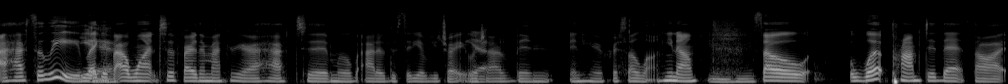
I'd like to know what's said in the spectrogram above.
I have to leave. Like if I want to further my career, I have to move out of the city of Detroit, which I've been in here for so long, you know? hmm So, what prompted that thought?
